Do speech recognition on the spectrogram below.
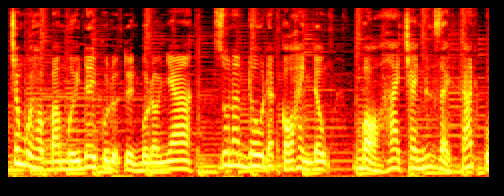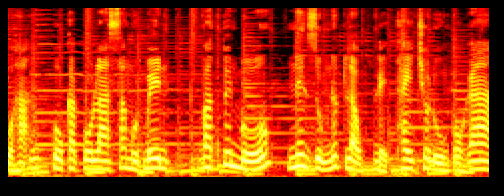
Trong buổi họp báo mới đây của đội tuyển Bồ Đào Nha, Ronaldo đã có hành động bỏ hai chai nước giải khát của hãng Coca-Cola sang một bên và tuyên bố nên dùng nước lọc để thay cho đồ uống có ga.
